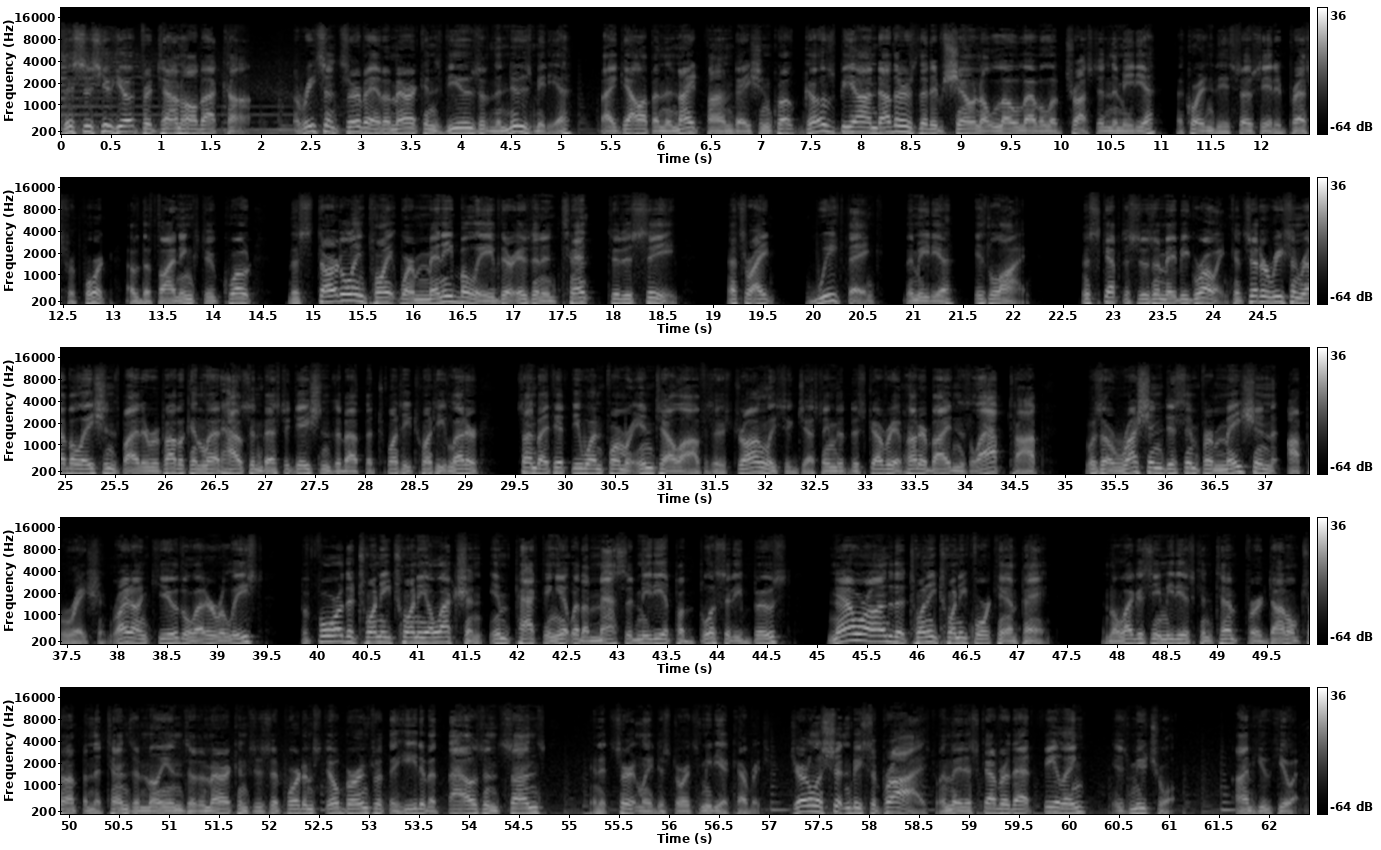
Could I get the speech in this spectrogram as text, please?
This is Hugh Hewitt for townhall.com. A recent survey of Americans' views of the news media by Gallup and the Knight Foundation, quote, goes beyond others that have shown a low level of trust in the media, according to the Associated Press report of the findings, to, quote, the startling point where many believe there is an intent to deceive. That's right. We think the media is lying. The skepticism may be growing. Consider recent revelations by the Republican led House investigations about the 2020 letter signed by 51 former intel officers, strongly suggesting that the discovery of Hunter Biden's laptop was a Russian disinformation operation. Right on cue, the letter released before the 2020 election, impacting it with a massive media publicity boost. Now we're on to the 2024 campaign. And the legacy media's contempt for Donald Trump and the tens of millions of Americans who support him still burns with the heat of a thousand suns and it certainly distorts media coverage. Journalists shouldn't be surprised when they discover that feeling is mutual. I'm Hugh Hewitt.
